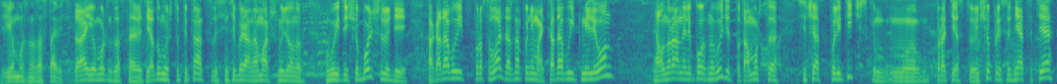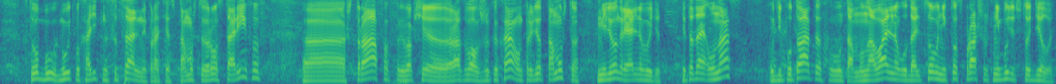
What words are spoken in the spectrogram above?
Ее можно заставить. Да, ее можно заставить. Я думаю, что 15 сентября на марш миллионов выйдет еще больше людей. А когда выйдет, просто власть должна понимать, когда выйдет миллион, а он рано или поздно выйдет, потому что сейчас к политическим протесту еще присоединятся те, кто бу- будет выходить на социальный протест. Потому что рост тарифов, э, штрафов и вообще развал ЖКХ, он придет к тому, что миллион реально выйдет. И тогда у нас, у депутатов, у, там, у Навального, у Дальцова никто спрашивать не будет, что делать.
